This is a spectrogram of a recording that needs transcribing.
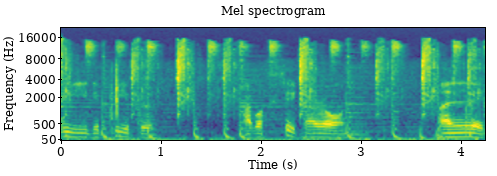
we the people to sit around and let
